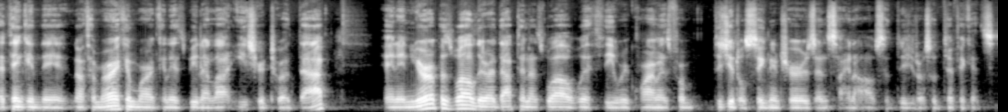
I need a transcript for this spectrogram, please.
I think in the North American market, it's been a lot easier to adapt. And in Europe as well, they're adapting as well with the requirements for digital signatures and sign offs and digital certificates.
